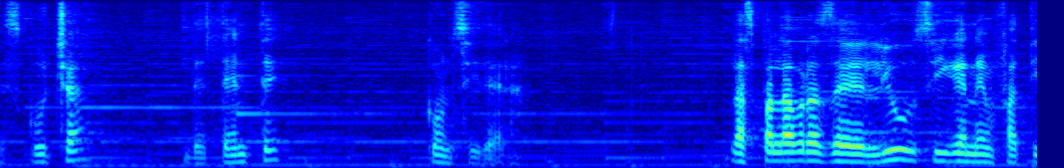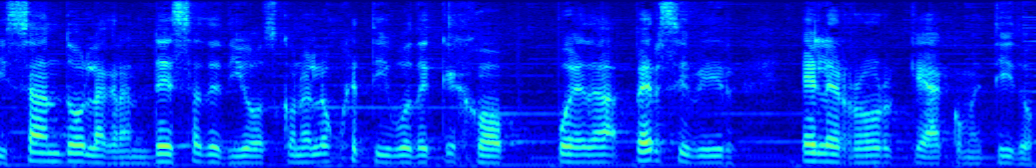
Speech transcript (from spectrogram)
Escucha, detente, considera. Las palabras de Liu siguen enfatizando la grandeza de Dios con el objetivo de que Job pueda percibir el error que ha cometido.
